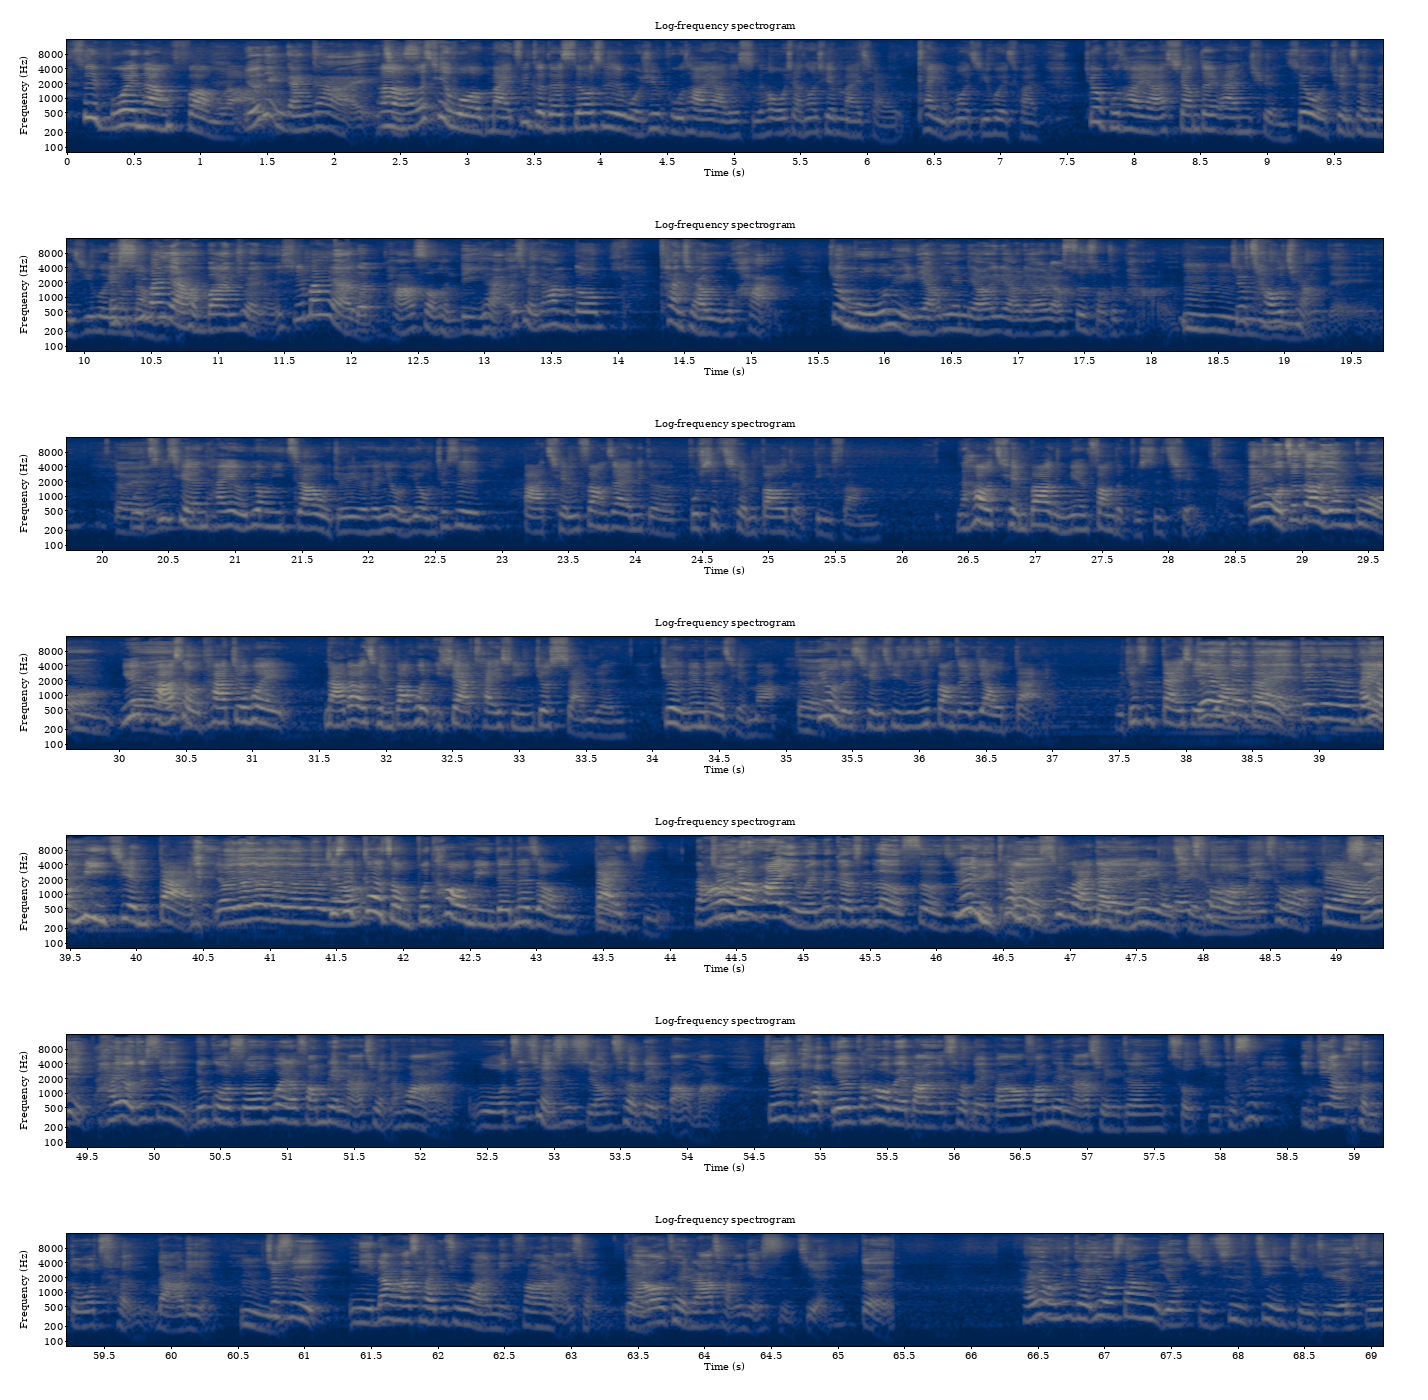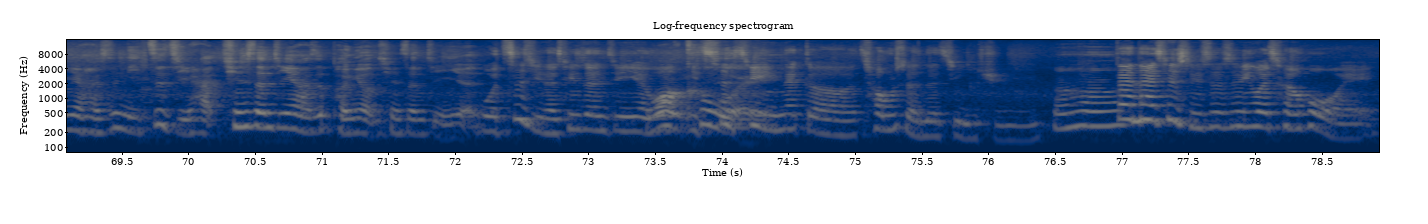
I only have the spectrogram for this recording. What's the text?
所以不会那样放啦。有点尴尬哎。嗯，而且我买这个的时候是我去葡萄牙的时候，我想说先买起来看有没有机会穿。就葡萄牙相对安全，所以我全程没机会用到。西班牙很不安全的，西班牙的扒手很厉害，而且他们都看起来无害，就母女聊天聊一聊聊一聊，顺手就爬了，嗯嗯，就超强的。对。我之前还有用一招，我觉得也很有用，就是把钱放在那个不是钱包的地方，然后钱包里面放的不是钱。哎，我这招也用过。嗯，因为扒手他就会拿到钱包会一下开心就闪人，就里面没有钱嘛。对。因为我的钱其实是放在腰带。我就是带一些腰带，对对对对对，还有蜜饯袋，有有有有有有，就是各种不透明的那种袋子，然后就让他以为那个是垃圾之类的，因为你看不出来那里面有钱。没错没错。对啊。所以还有就是，如果说为了方便拿钱的话，我之前是使用侧背包嘛，就是后有一个后背包，一个侧背包，方便拿钱跟手机，可是一定要很多层拉链，嗯，就是你让他猜不出来你放在哪一层，然后可以拉长一点时间，对。还有那个右上有几次进警局的经验，还是你自己还亲身经验，还是朋友的亲身经验？我自己的亲身经验，我有一次进那个冲绳的警局，嗯、但那次其实是因为车祸哎。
